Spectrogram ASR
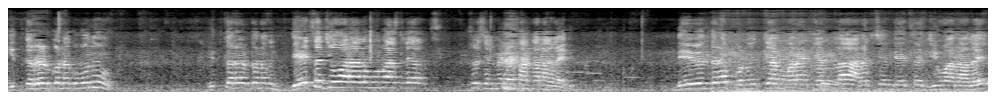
इतकं रडको नको म्हणू? इतकं रडको नको द्यायचं जीवावर आलं म्हणून असल्या सोशल मीडिया टाका लागलाय देवेंद्र फडणवीसच्या मराठ्यांना आरक्षण द्यायचं जीवावर आलंय.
